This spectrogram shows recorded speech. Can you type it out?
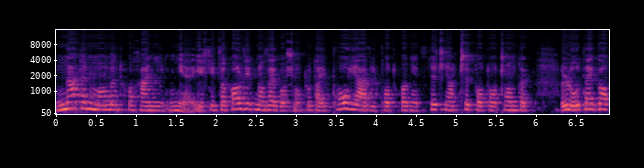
Na ten moment, kochani, nie. Jeśli cokolwiek nowego się tutaj pojawi pod koniec stycznia czy pod początek lutego,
